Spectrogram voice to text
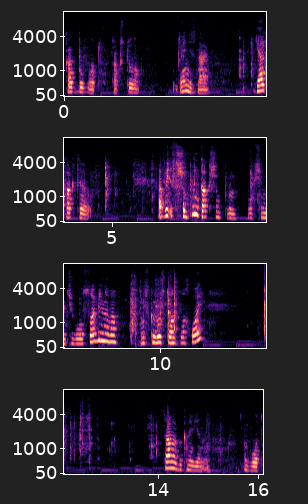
Как бы вот. Так что я не знаю. Я как-то... Шампунь как шампунь. В общем, ничего особенного. Не скажу, что он плохой. Самый обыкновенный. Вот.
